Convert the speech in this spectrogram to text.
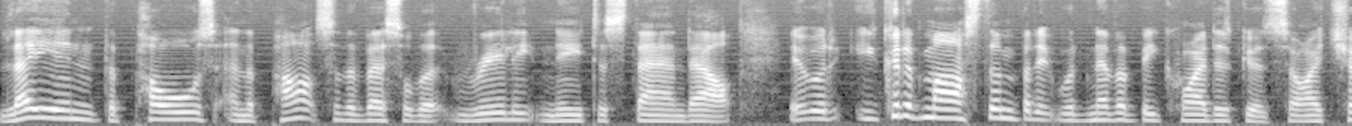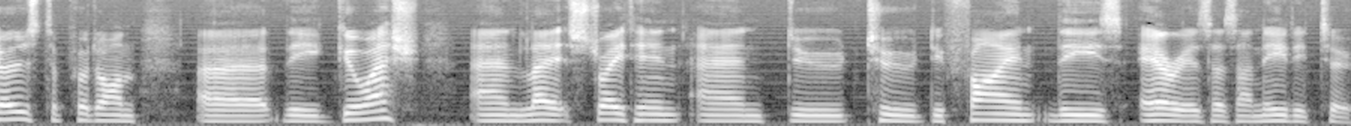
lay in the poles and the parts of the vessel that really need to stand out. It would You could have masked them, but it would never be quite as good. So I chose to put on uh, the gouache and lay it straight in and do to define these areas as I needed to.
